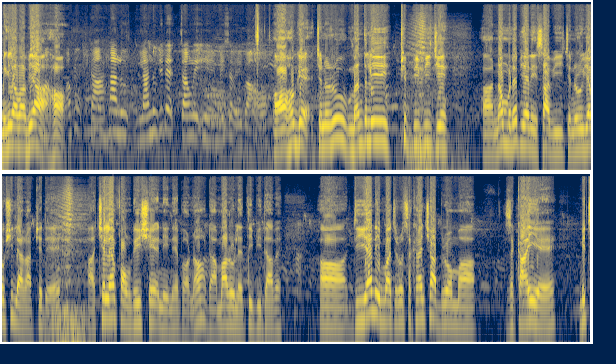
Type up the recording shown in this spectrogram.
မင်္ဂလာပါဗျဟုတ်အခုဒါလှလူလာလူပြတဲ့ကျောင်းလေးအရင်မိတ်ဆက်ပေးပါအောင်အော်ဟုတ်ကဲ့ကျွန်တော်တို့မန္တလေးဖြစ်ပြီးပြီးချင်းအာနောက်မနေ့ပြန်နေစပြီးကျွန်တော်တို့ရောက်ရှိလာတာဖြစ်တယ်အာ Challenge Foundation အနေနဲ့ပေါ့နော်ဒါအမတို့လည်းသိပြီးသားပဲ အာဒီကနေမှကျွန်တော်တို့စခန်းချပြီးတော့မှစကိုင်းရယ်မိထ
